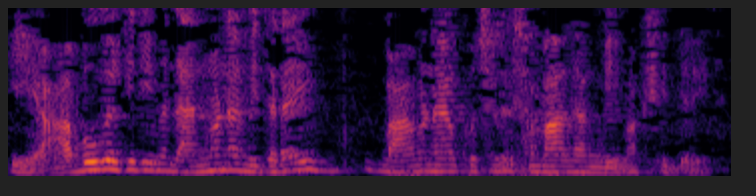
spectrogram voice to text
මේ ආභෝග කිරීම දන්නවනම් විතරයි භාවනා කුසල සමාදන් වීමක් සිද්ධ වෙන්නේ.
